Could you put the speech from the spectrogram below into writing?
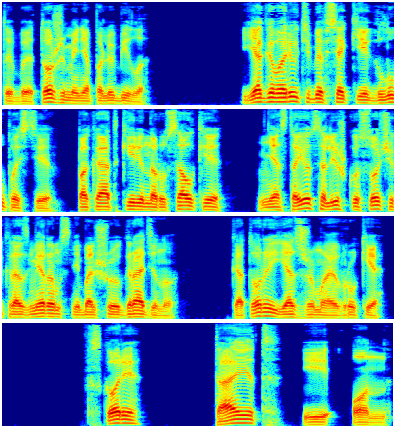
ты бы тоже меня полюбила. Я говорю тебе всякие глупости, пока от Кирина русалки не остается лишь кусочек размером с небольшую градину, который я сжимаю в руке. Вскоре тает и он.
